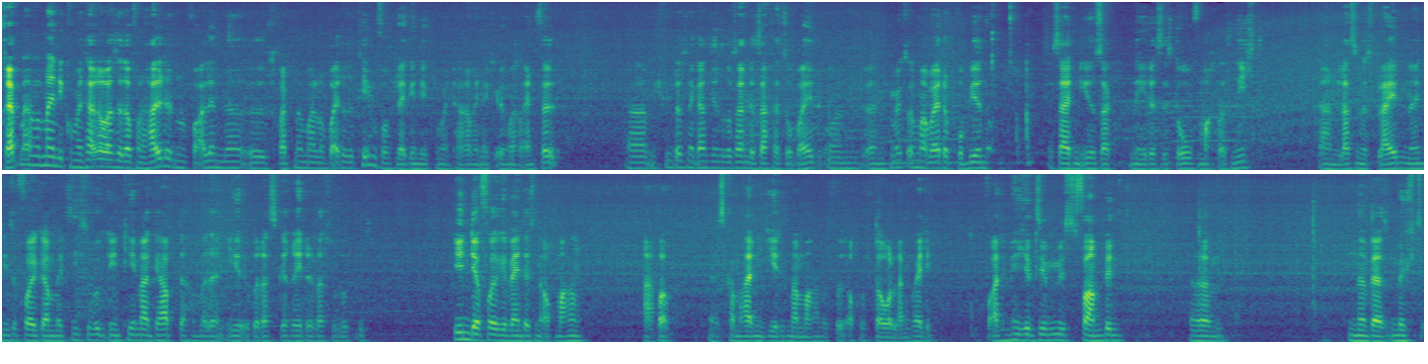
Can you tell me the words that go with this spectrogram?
schreibt mir einfach mal in die Kommentare, was ihr davon haltet und vor allem ne, äh, schreibt mir mal noch weitere Themenvorschläge in die Kommentare, wenn euch irgendwas einfällt. Ähm, ich finde das eine ganz interessante Sache soweit und ähm, ich möchte es auch mal weiter probieren. Es sei denn, ihr sagt, nee, das ist doof, macht das nicht. Dann lassen wir es bleiben. In dieser Folge haben wir jetzt nicht so wirklich ein Thema gehabt, da haben wir dann eher über das geredet, was wir wirklich in der Folge währenddessen auch machen. Aber das kann man halt nicht jedes Mal machen, das wird auch auf Dauer langweilig. Vor allem, wenn ich jetzt hier Mistfarm bin. Ähm, na, wer möchte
